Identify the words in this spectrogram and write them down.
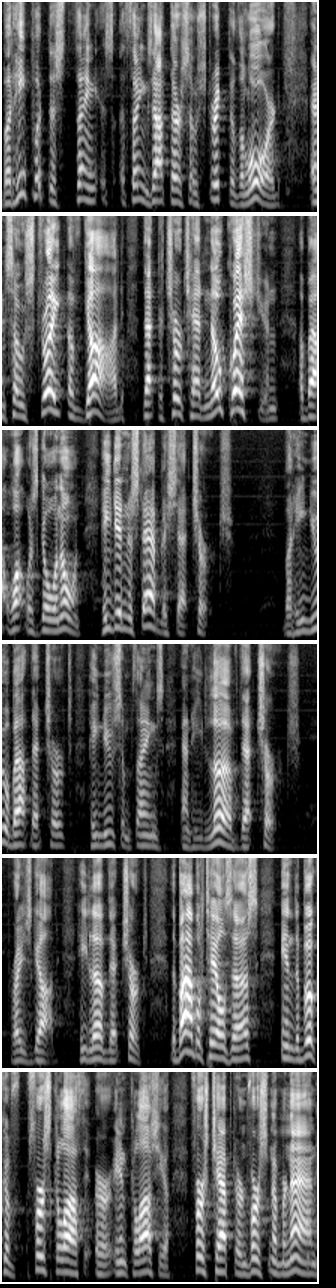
but he put this thing, things out there so strict of the Lord and so straight of God that the church had no question about what was going on. He didn't establish that church, but he knew about that church. He knew some things, and he loved that church. Praise God. He loved that church. The Bible tells us in the book of First Colossians, or in Colossia, first chapter and verse number nine,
